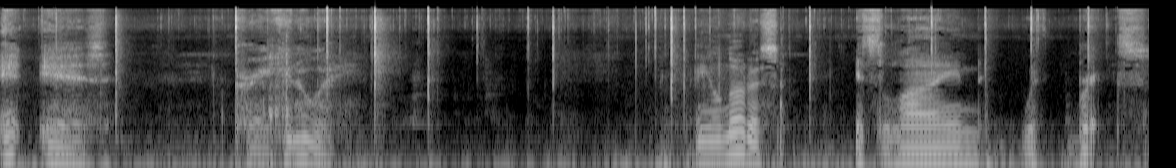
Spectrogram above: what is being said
it is cranking away. And you'll notice it's lined bricks.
